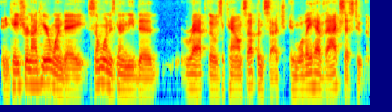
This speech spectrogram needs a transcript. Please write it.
in case you're not here one day, someone is going to need to wrap those accounts up and such, and will they have the access to them?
